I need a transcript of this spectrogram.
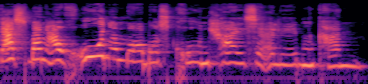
Dass man auch ohne Morbus Crohn Scheiße erleben kann.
